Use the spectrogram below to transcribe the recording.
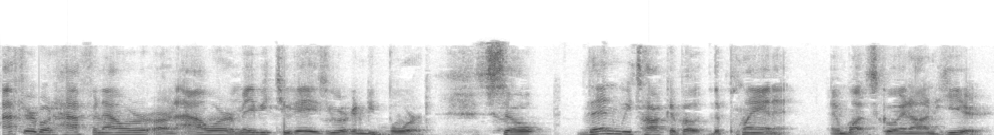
After about half an hour or an hour or maybe two days, you are going to be bored. So then we talk about the planet and what's going on here.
